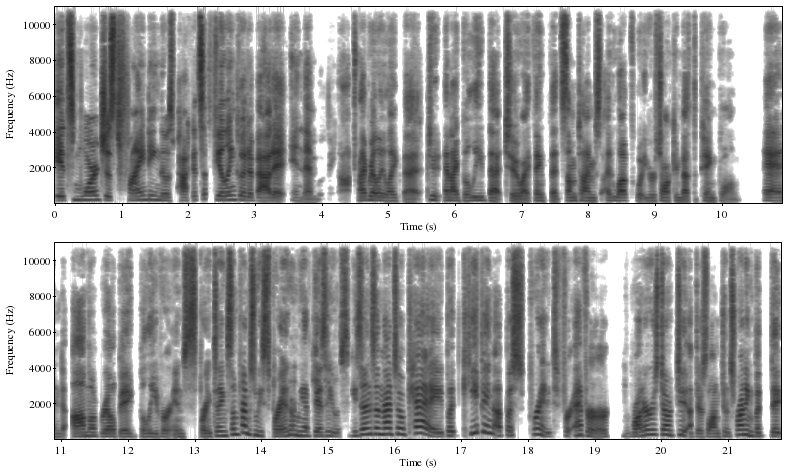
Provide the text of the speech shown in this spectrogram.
It's more just finding those pockets of feeling good about it and then moving on. I really like that. And I believe that too. I think that sometimes I love what you were talking about the ping pong. And I'm a real big believer in sprinting. Sometimes we sprint and we have busy seasons, and that's okay. But keeping up a sprint forever, runners don't do, there's long distance running, but they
